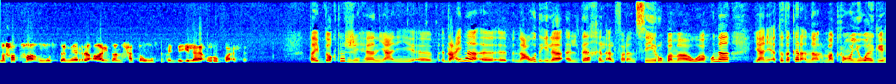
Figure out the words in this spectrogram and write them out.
نشاطها مستمر أيضا حتى ومستمد إلى أوروبا أساسا. طيب دكتور جيهان يعني دعينا نعود إلى الداخل الفرنسي. ربما وهنا يعني أتذكر أن ماكرون يواجه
